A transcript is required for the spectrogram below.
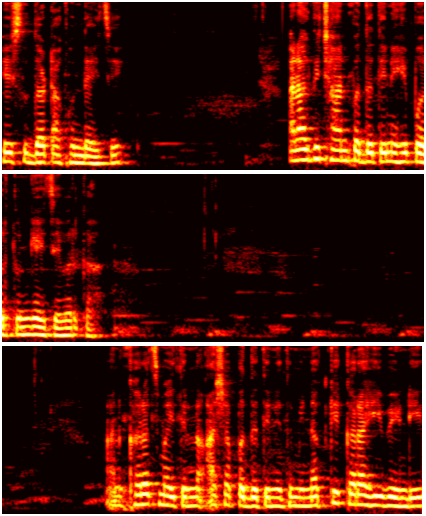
हे सुद्धा टाकून द्यायचे. आणि अगदी छान पद्धतीने हे परतून घ्यायचे बरं का. आणि खरंच मैत्रिणी अशा पद्धतीने तुम्ही नक्की करा ही भेंडी.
